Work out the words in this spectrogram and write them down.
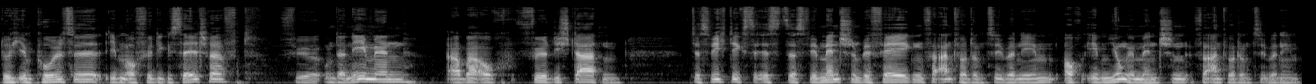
durch Impulse eben auch für die Gesellschaft, für Unternehmen, aber auch für die Staaten das Wichtigste ist, dass wir Menschen befähigen, Verantwortung zu übernehmen, auch eben junge Menschen Verantwortung zu übernehmen.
